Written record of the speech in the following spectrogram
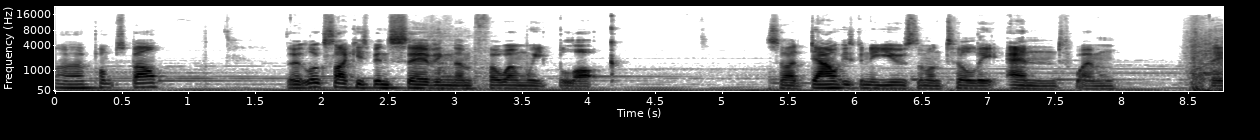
uh, pump spell. Though it looks like he's been saving them for when we block. So I doubt he's going to use them until the end when they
